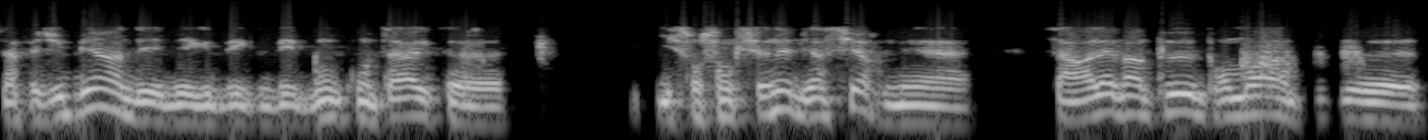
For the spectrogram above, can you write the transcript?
ça fait du bien, des, des, des, bons contacts. Euh, ils sont sanctionnés, bien sûr, mais ça enlève un peu, pour moi, un peu de,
